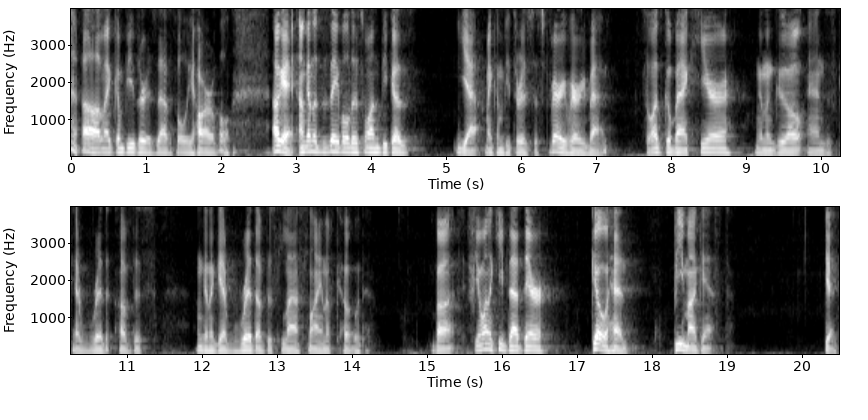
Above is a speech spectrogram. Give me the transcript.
Oh, my computer is absolutely horrible. Okay, I'm gonna disable this one because, yeah, my computer is just very, very bad. So let's go back here. I'm gonna go and just get rid of this. I'm gonna get rid of this last line of code. But if you wanna keep that there, go ahead. Be my guest. Good.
